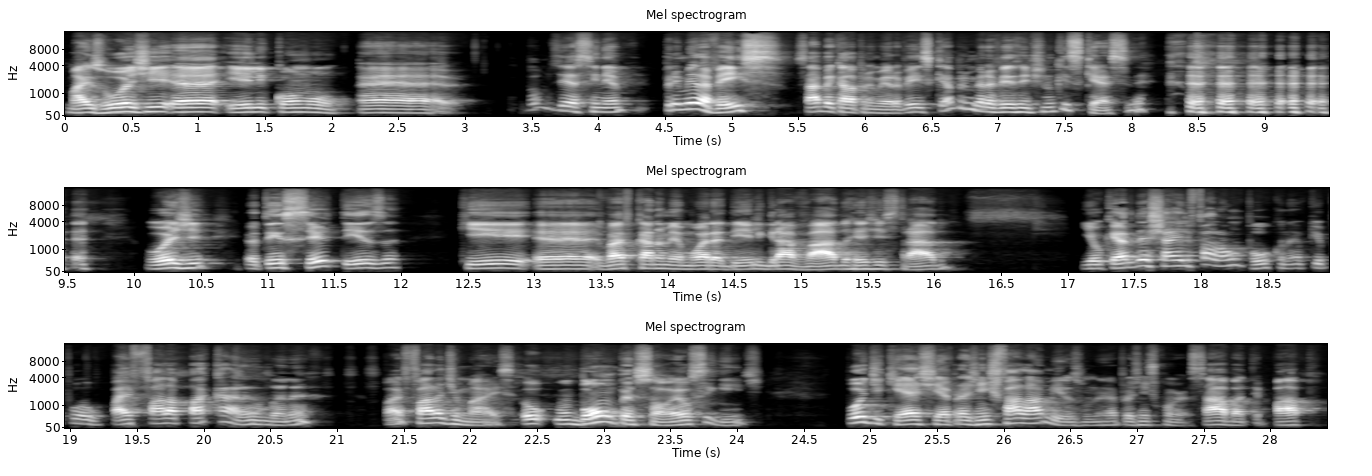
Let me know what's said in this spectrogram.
Mas hoje é ele como, é, vamos dizer assim, né? Primeira vez, sabe aquela primeira vez? Que é a primeira vez a gente nunca esquece, né? Hoje eu tenho certeza que é, vai ficar na memória dele, gravado, registrado. E eu quero deixar ele falar um pouco, né? Porque pô, o pai fala pra caramba, né? O pai fala demais. O, o bom, pessoal, é o seguinte: podcast é pra gente falar mesmo, né? É pra gente conversar, bater papo.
